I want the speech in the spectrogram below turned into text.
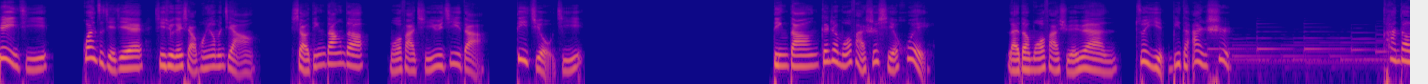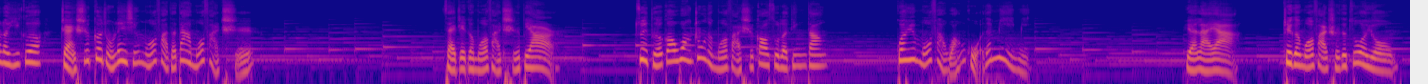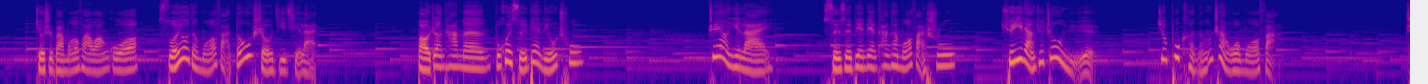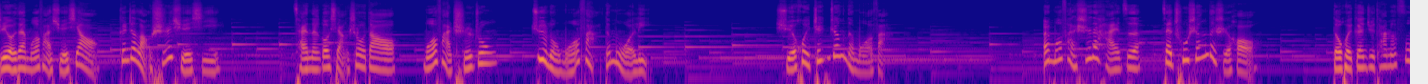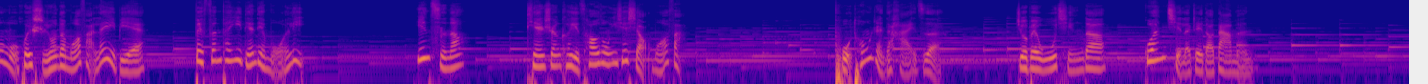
这一集，罐子姐姐继续给小朋友们讲《小叮当的魔法奇遇记》的第九集。叮当跟着魔法师协会，来到魔法学院最隐蔽的暗室，看到了一个展示各种类型魔法的大魔法池。在这个魔法池边儿，最德高望重的魔法师告诉了叮当。关于魔法王国的秘密。原来呀，这个魔法池的作用，就是把魔法王国所有的魔法都收集起来，保证它们不会随便流出。这样一来，随随便便看看魔法书，学一两句咒语，就不可能掌握魔法。只有在魔法学校跟着老师学习，才能够享受到。魔法池中聚拢魔法的魔力，学会真正的魔法。而魔法师的孩子在出生的时候，都会根据他们父母会使用的魔法类别，被分配一点点魔力。因此呢，天生可以操纵一些小魔法。普通人的孩子就被无情的关起了这道大门。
